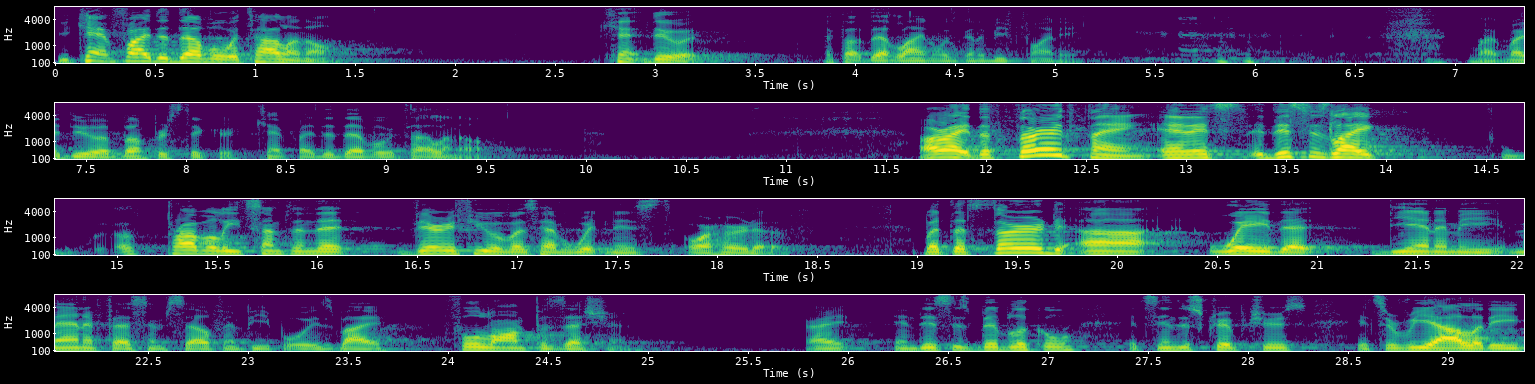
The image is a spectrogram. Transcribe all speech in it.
You can't fight the devil with Tylenol. Can't do it. I thought that line was going to be funny. might, might do a bumper sticker. Can't fight the devil with Tylenol. All right, the third thing, and it's this is like probably something that very few of us have witnessed or heard of. But the third uh, way that the enemy manifests himself in people is by full on possession right? And this is biblical, it's in the scriptures, it's a reality.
